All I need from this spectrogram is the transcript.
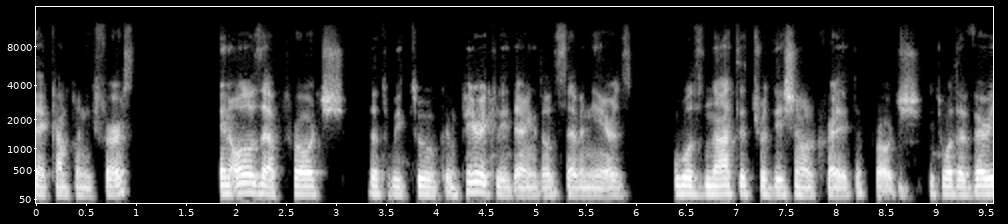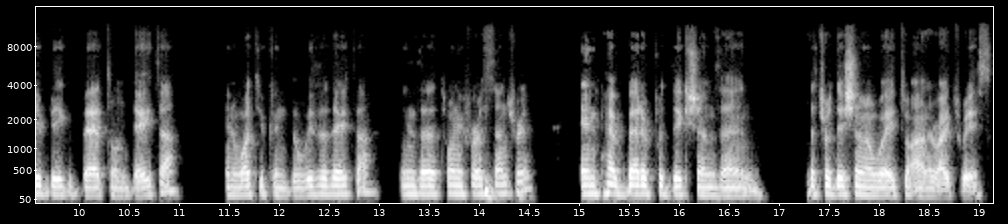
tech company first. And all of the approach that we took empirically during those seven years was not a traditional credit approach. It was a very big bet on data and what you can do with the data in the 21st century and have better predictions than the traditional way to underwrite risk.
